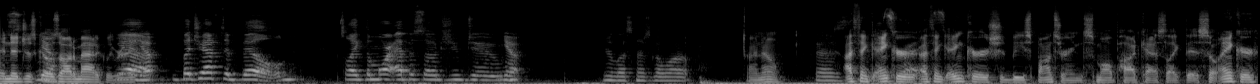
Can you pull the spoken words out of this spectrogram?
and it just goes Yeah. automatically, right? Yeah, Yep. but you have to build. So like the more episodes you do, Yep. Your listeners go up. I know. There's. I think It Anchor. I think Anchor should be sponsoring small podcasts like this. So Anchor,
